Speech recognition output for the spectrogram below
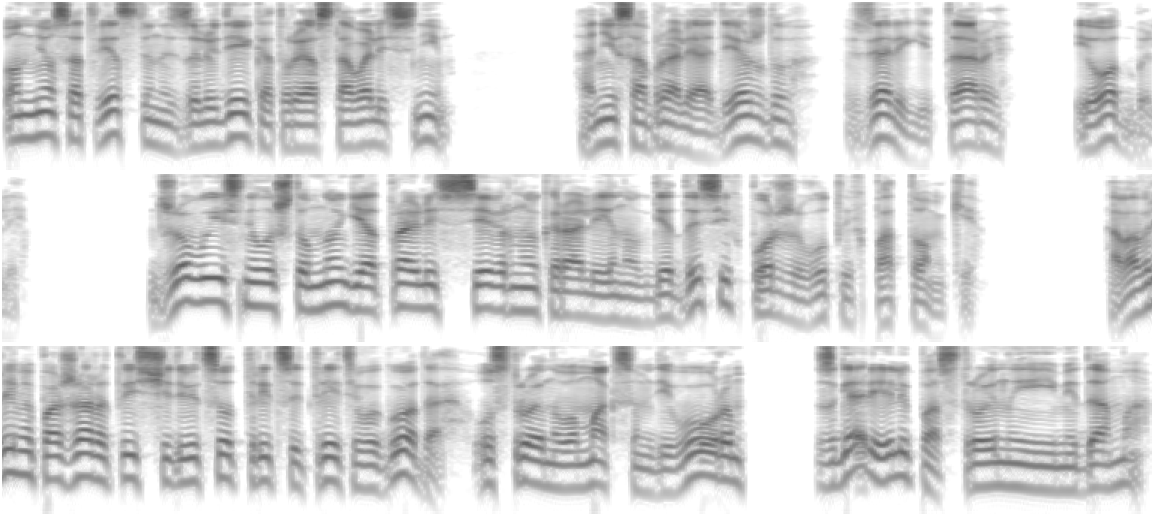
Он нес ответственность за людей, которые оставались с ним. Они собрали одежду, взяли гитары и отбыли. Джо выяснила, что многие отправились в Северную Каролину, где до сих пор живут их потомки. А во время пожара 1933 года, устроенного Максом Дивоуром, сгорели построенные ими дома.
